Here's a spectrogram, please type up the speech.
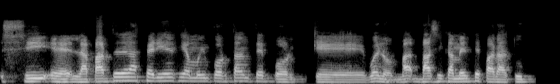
Sí, eh, la parte de la experiencia es muy importante porque, bueno, básicamente para tu,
